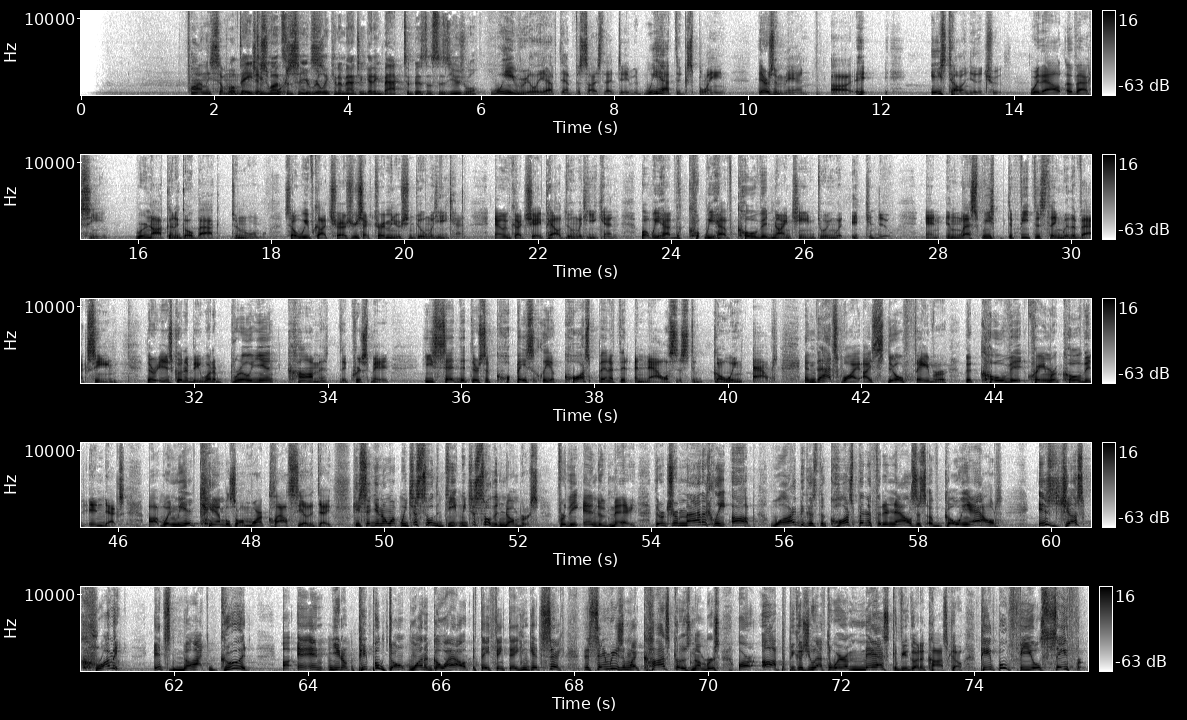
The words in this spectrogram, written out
Finally, someone 12 to 18 months until sense. you really can imagine getting back to business as usual. We really have to emphasize that, David. We have to explain there's a man, uh, he, he's telling you the truth. Without a vaccine, we're not going to go back to normal. So we've got Treasury Secretary Mnuchin doing what he can, and we've got Jay Powell doing what he can. But we have the we have COVID nineteen doing what it can do, and unless we defeat this thing with a vaccine, there is going to be what a brilliant comment that Chris made he said that there's a basically a cost benefit analysis to going out. And that's why I still favor the COVID Cramer COVID index. Uh, when we had Campbell's on Mark Clouse the other day, he said, "You know what? We just saw the deep, we just saw the numbers." For the end of May. They're dramatically up. Why? Because the cost benefit analysis of going out is just crummy. It's not good. Uh, and, and, you know, people don't want to go out if they think they can get sick. The same reason why Costco's numbers are up because you have to wear a mask if you go to Costco. People feel safer.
